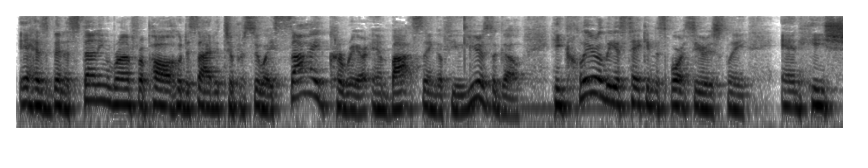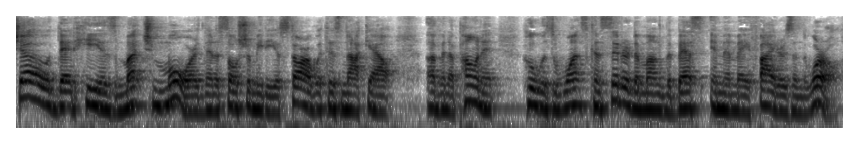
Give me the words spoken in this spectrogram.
It has been a stunning run for Paul, who decided to pursue a side career in boxing a few years ago. He clearly is taking the sport seriously, and he showed that he is much more than a social media star with his knockout of an opponent who was once considered among the best MMA fighters in the world.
